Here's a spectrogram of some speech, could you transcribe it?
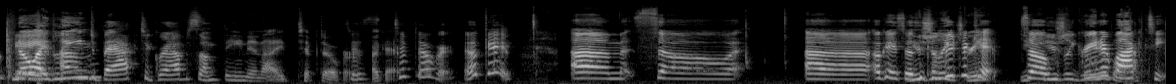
Okay, No, I um, leaned back to grab something and I tipped over. just okay. tipped over. Okay. Um. So. Uh. Okay. So Usually the kombucha green- kit. So usually green, green or or black, black. tea.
